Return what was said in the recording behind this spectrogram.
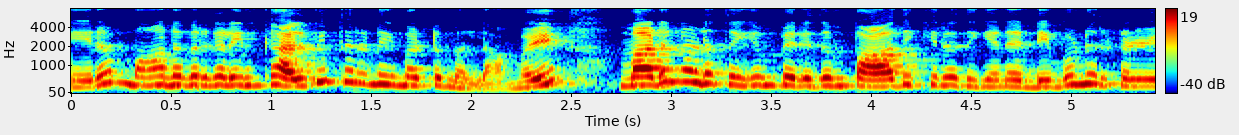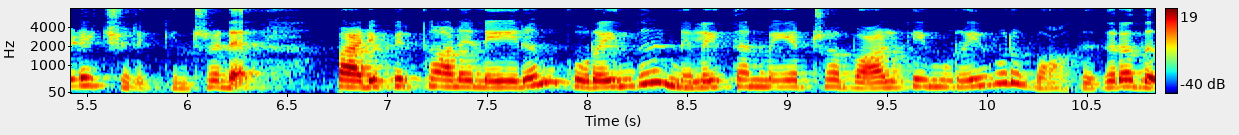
நேரம் மாணவர்களின் கல்வித்திறனை மட்டுமல்லாமல் மனநலத்தையும் பெரிதும் பாதிக்கிறது என நிபுணர்கள் எச்சரிக்கின்றனர் படிப்பிற்கான நேரம் குறைந்து நிலைத்தன்மையற்ற வாழ்க்கை முறை உருவாகுகிறது.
